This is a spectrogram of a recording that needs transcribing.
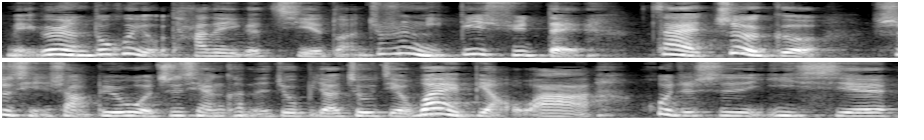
每个人都会有他的一个阶段，就是你必须得在这个事情上，比如我之前可能就比较纠结外表啊，或者是一些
